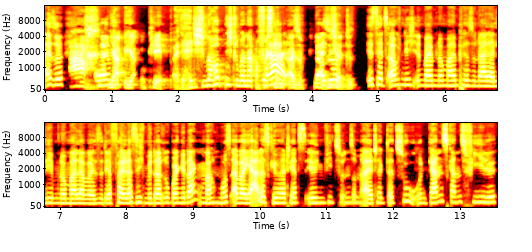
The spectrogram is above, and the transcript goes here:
Also ach ähm, ja, ja, okay, da hätte ich überhaupt nicht drüber nach. Ja, man, also klar, also sicher. Ist jetzt auch nicht in meinem normalen Personalerleben normalerweise der Fall, dass ich mir darüber Gedanken machen muss. Aber ja, das gehört jetzt irgendwie zu unserem Alltag dazu und ganz, ganz viel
